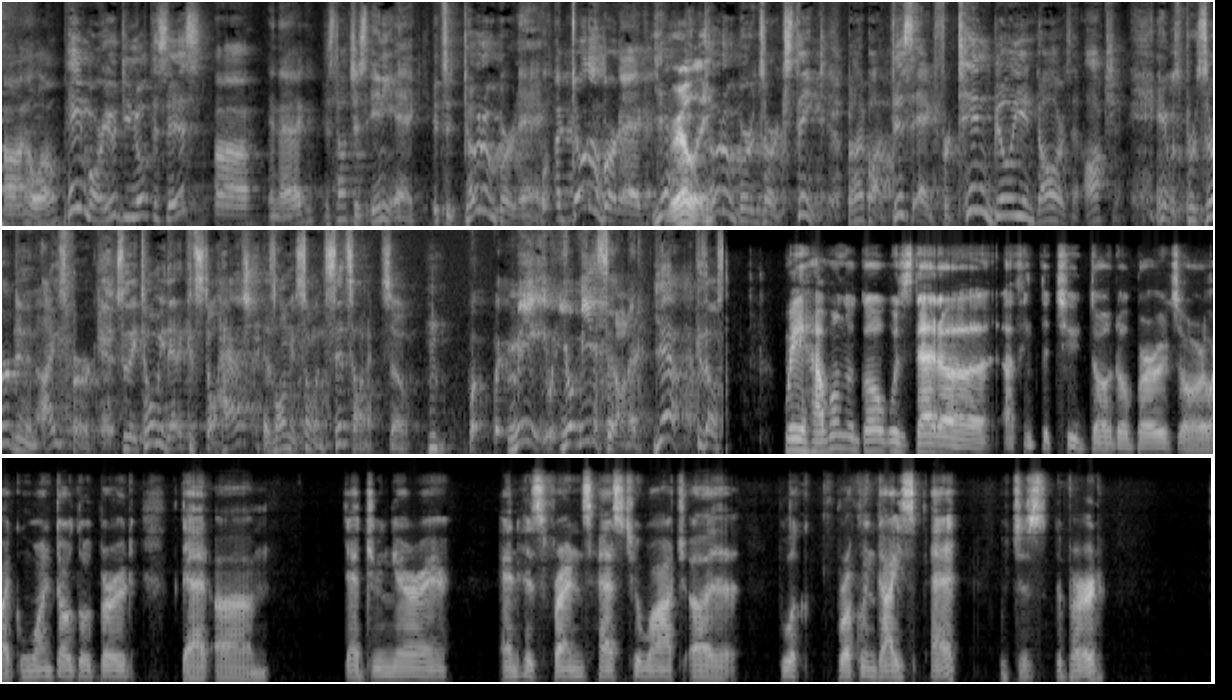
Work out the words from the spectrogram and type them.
Uh, hello? Hey Mario, do you know what this is? Uh, an egg? It's not just any egg, it's a dodo bird egg. a dodo bird egg? Yeah, really? dodo birds are extinct, but I bought this egg for $10 billion at auction, and it was preserved in an iceberg, so they told me that it could still hatch as long as someone sits on it, so, hmm. What, what, me? You want me to sit on it? Yeah, because I was... Wait, how long ago was that, uh, I think the two dodo birds, or like one dodo bird, that, um, that Junior and his friends has to watch uh Brooklyn Guy's Pet, which is the bird.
